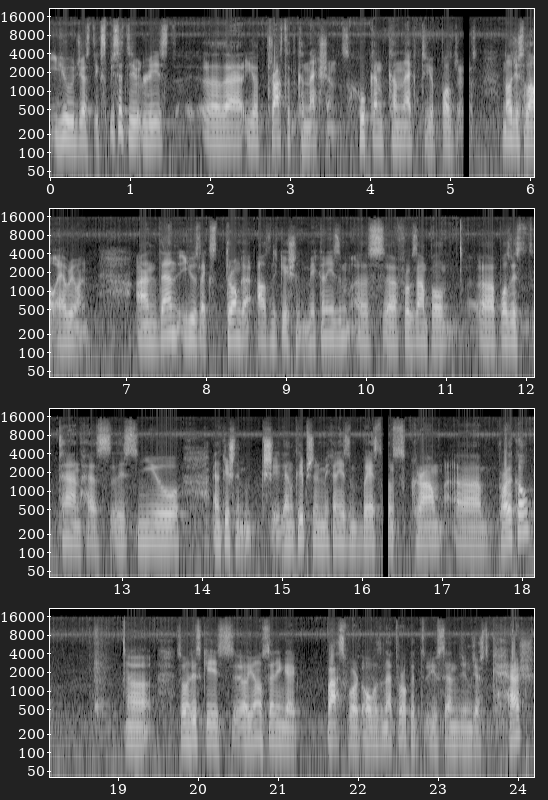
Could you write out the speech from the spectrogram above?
you just explicitly list uh, your trusted connections, who can connect to your Postgres, not just allow everyone. And then use like stronger authentication mechanism. As uh, for example, uh, Postgres 10 has this new encryption encryption mechanism based on SCRAM protocol. Uh, so in this case, you're not sending a password over the network; it, you're sending just hash.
